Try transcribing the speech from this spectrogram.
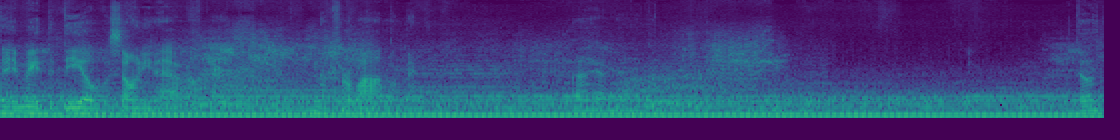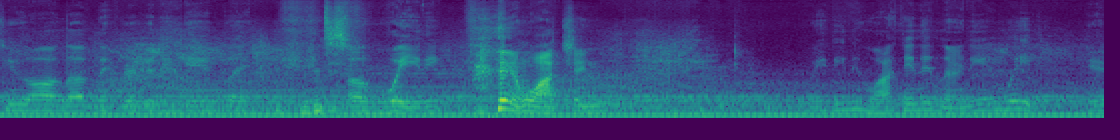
they made the deal with Sony to have it on there. Not for a while, I don't think. I have Don't you all love the riveting gameplay Just of waiting, and watching. waiting and watching and learning and waiting? Yeah.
